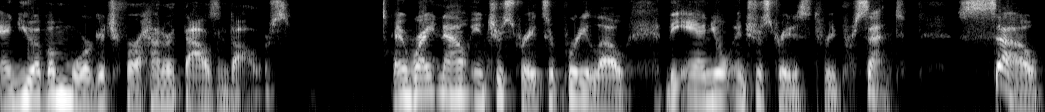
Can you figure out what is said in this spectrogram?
and you have a mortgage for $100,000. And right now interest rates are pretty low. The annual interest rate is 3%. So,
